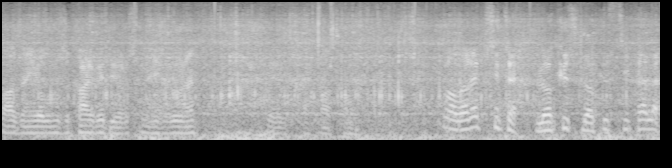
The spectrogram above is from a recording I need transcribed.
Bazen yolumuzu kaybediyoruz mecburen. Buralar hep site. Loküs loküs siteler.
